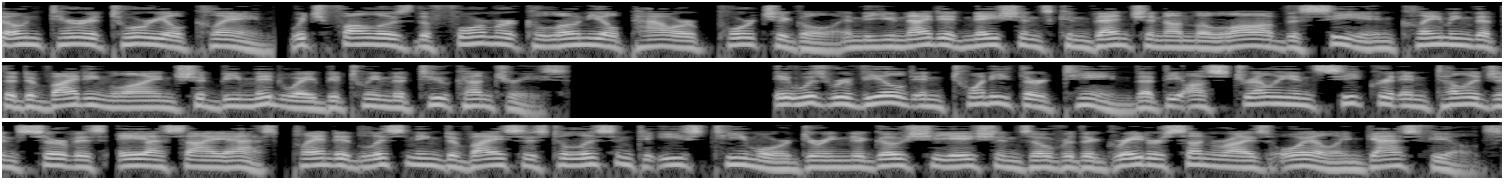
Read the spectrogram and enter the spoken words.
own territorial claim, which follows the former colonial power Portugal and the United Nations Convention on the Law of the Sea in claiming that the dividing line should be midway between the two countries. It was revealed in 2013 that the Australian Secret Intelligence Service ASIS planted listening devices to listen to East Timor during negotiations over the Greater Sunrise oil and gas fields.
